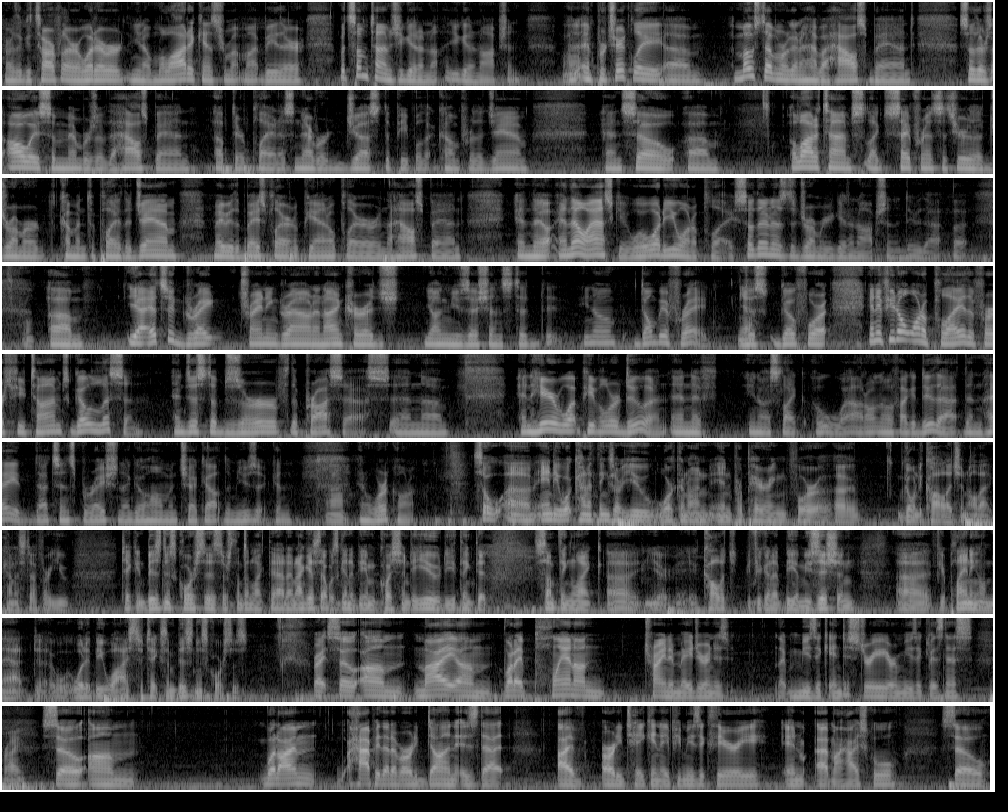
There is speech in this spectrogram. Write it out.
or the guitar player, or whatever you know melodic instrument might be there. But sometimes you get an you get an option, Wow. and, and particularly. Um, most of them are going to have a house band, so there's always some members of the house band up there playing. It's never just the people that come for the jam, and so um, a lot of times, like say for instance, you're the drummer coming to play the jam, maybe the bass player and a piano player in the house band, and they'll and they'll ask you, well, what do you want to play? So then, as the drummer, you get an option to do that. But um, yeah, it's a great training ground, and I encourage young musicians to, you know, don't be afraid. Yeah. Just go for it. And if you don't want to play the first few times, go listen and just observe the process and um, and hear what people are doing. And if you know it's like, oh wow, I don't know if I could do that, then hey, that's inspiration to go home and check out the music and Wow. and work on it. So, uh, Andy, what kind of things are you working on in preparing for uh, going to college and all that kind of stuff? Are you taking business courses or something like that? And I guess that was going to be a question to you. Do you think that something like uh, your college, if you're going to be a musician, uh, if you're planning on that, uh, would it be wise to take some business courses? Right. So um, my um, what I plan on trying to major in is like music industry or music business. Right. So um, what I'm happy that I've already done is that I've already taken AP Music Theory in at my high school. So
